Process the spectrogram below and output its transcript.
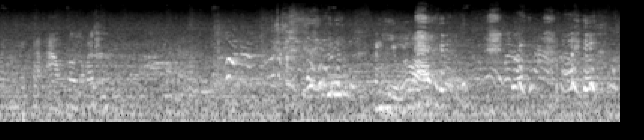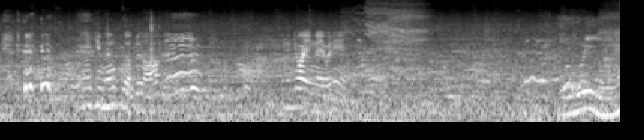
มันไม่กัดอ้าวหล่นลงไปเลยมันหิวหรือเปล่ามันไม่กัดมันกินทั้งเปลือกเลยเหรอมันย่อยยังไงวะเนี่ยอุ้ยเห็นไหม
